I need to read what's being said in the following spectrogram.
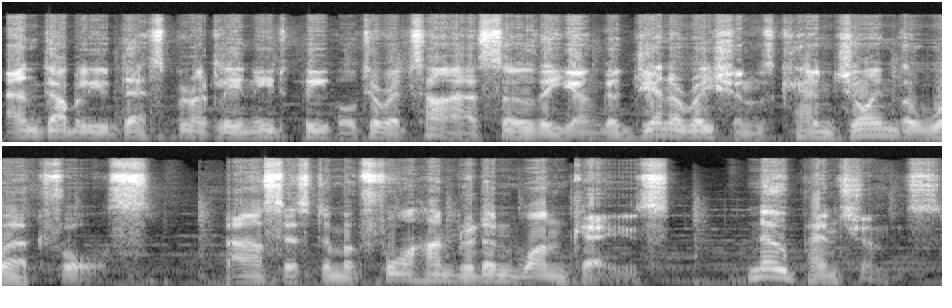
And W desperately need people to retire so the younger generations can join the workforce. Our system of 401ks, no pensions,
